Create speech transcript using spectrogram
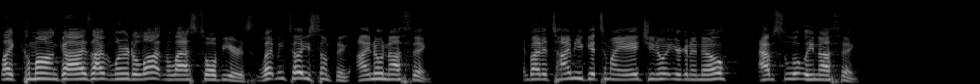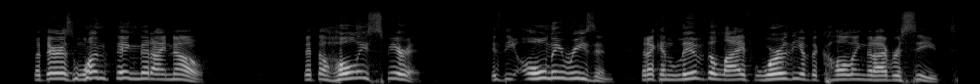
Like, come on, guys, I've learned a lot in the last 12 years. Let me tell you something I know nothing. And by the time you get to my age, you know what you're going to know? Absolutely nothing. But there is one thing that I know that the Holy Spirit is the only reason that I can live the life worthy of the calling that I've received.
